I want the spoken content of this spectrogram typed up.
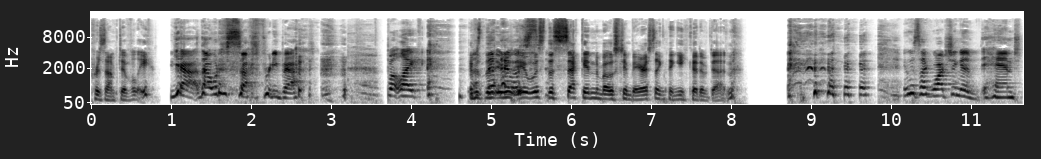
presumptively. Yeah that would have sucked pretty bad but like It was the it was, it was the second most embarrassing thing he could have done. it was like watching a hand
